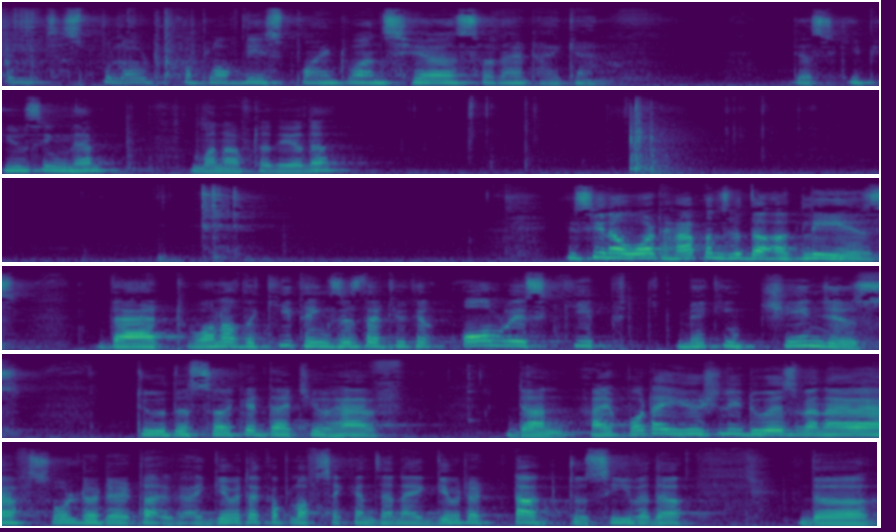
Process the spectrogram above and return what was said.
Let me just pull out a couple of these 0.1s here so that I can just keep using them one after the other. You see now what happens with the ugly is that one of the key things is that you can always keep making changes to the circuit that you have done. I, what I usually do is when I have soldered it, I give it a couple of seconds and I give it a tug to see whether the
